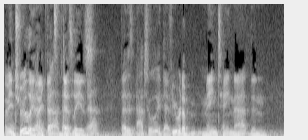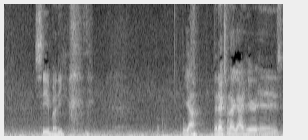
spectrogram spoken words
I mean, truly, Yeah, like that's yeah, deadly. Is yeah, that is absolutely deadly. if you were to maintain that, then see you, buddy. Yeah. The next one I got here is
